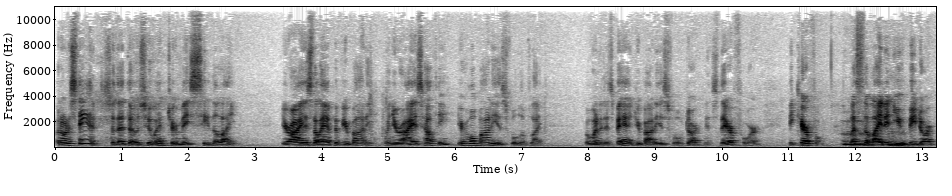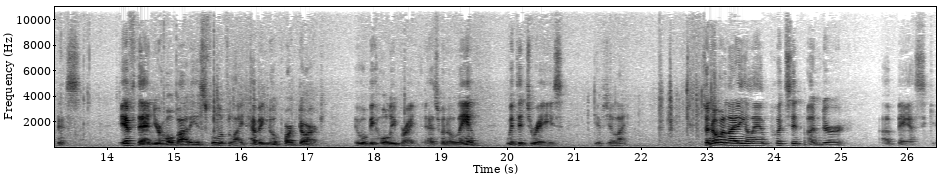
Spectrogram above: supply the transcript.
but on a stand, so that those who enter may see the light. Your eye is the lamp of your body. When your eye is healthy, your whole body is full of light. But when it is bad, your body is full of darkness. Therefore, be careful, lest the light in you be darkness. If then your whole body is full of light, having no part dark, it will be wholly bright, as when a lamp with its rays gives you light. So no one lighting a lamp puts it under a basket.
